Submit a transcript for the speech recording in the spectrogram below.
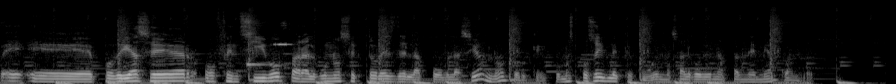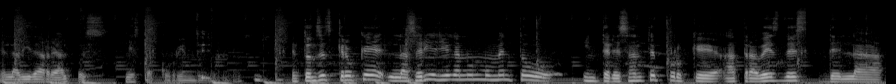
eh, eh, podría ser ofensivo para algunos sectores de la población, ¿no? Porque ¿cómo es posible que juguemos algo de una pandemia cuando en la vida real, pues sí está ocurriendo. Entonces creo que la serie llega en un momento interesante porque a través de, de la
